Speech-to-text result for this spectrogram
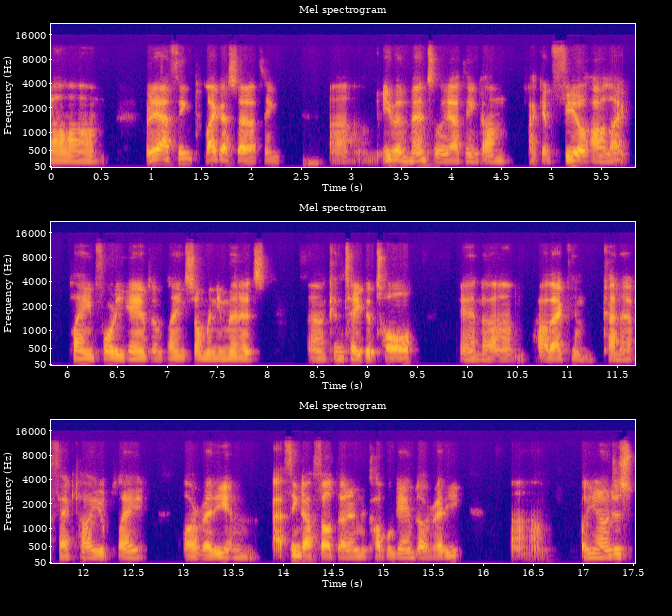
Um, but yeah, I think, like I said, I think um, even mentally, I think I'm, I can feel how like playing 40 games and playing so many minutes um, can take a toll and um, how that can kind of affect how you play already. And I think I felt that in a couple games already. Um, but you know, just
